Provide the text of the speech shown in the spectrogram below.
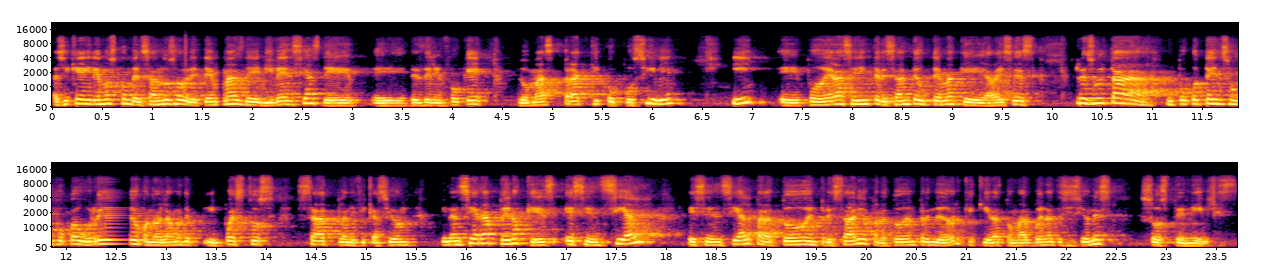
Así que iremos conversando sobre temas de vivencias de, desde el enfoque lo más práctico posible y eh, poder hacer interesante un tema que a veces resulta un poco tenso, un poco aburrido cuando hablamos de impuestos, SAT, planificación financiera, pero que es esencial, esencial para todo empresario, para todo emprendedor que quiera tomar buenas decisiones sostenibles.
